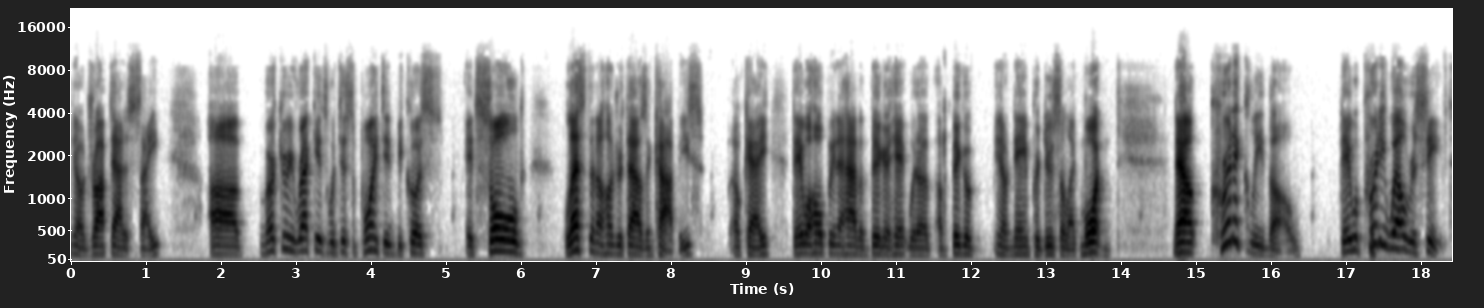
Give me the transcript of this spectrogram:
you know, dropped out of sight. Uh, Mercury Records were disappointed because it sold less than 100,000 copies. Okay. They were hoping to have a bigger hit with a, a bigger, you know, name producer like Morton. Now, critically, though, they were pretty well received.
